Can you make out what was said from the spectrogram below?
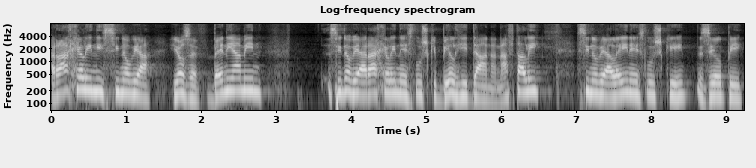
Racheliny synovia Jozef Benjamin, synovia Rachelinej služky Bilhy, Dána, Naftali, synovia Lejnej služky Zilpy,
